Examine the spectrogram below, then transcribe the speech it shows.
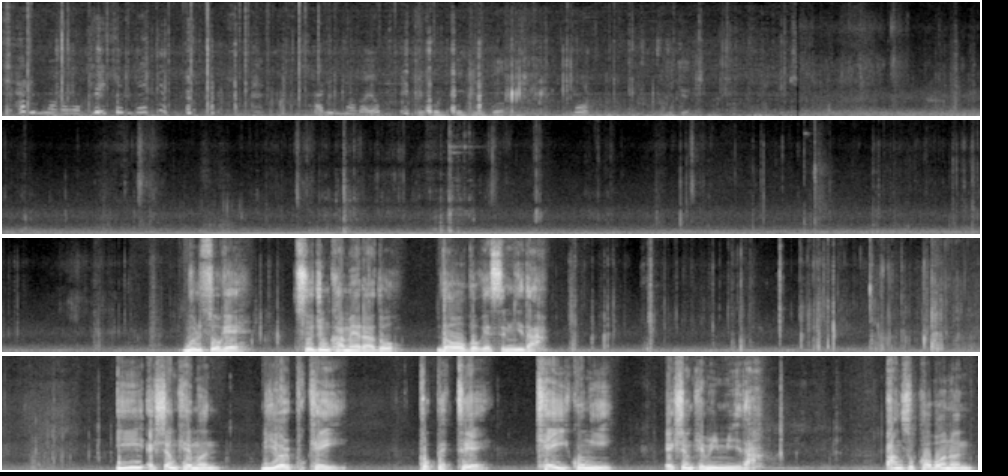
살인마가 옆에 있었네 살인마가 옆에 그건, 그건 누울 거야. 뭐? 이게. 물속에 수중 카메라도 넣어보겠습니다. 이 액션캠은 리얼 4K, 포펙트의 K02 액션캠입니다. 방수 커버는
